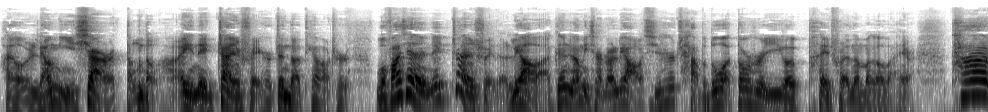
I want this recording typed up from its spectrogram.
还有凉米线儿等等哈。哎，那蘸水是真的挺好吃的。我发现那蘸水的料啊，跟凉米线的料其实差不多，都是一个配出来那么个玩意儿。它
